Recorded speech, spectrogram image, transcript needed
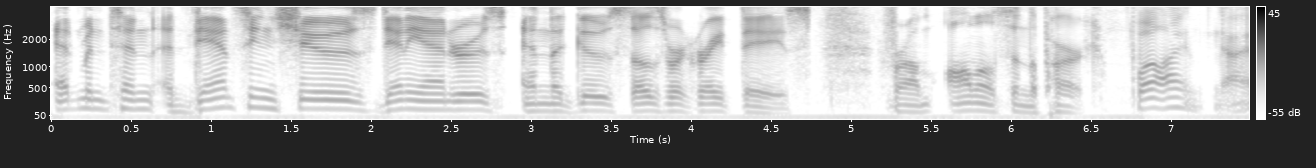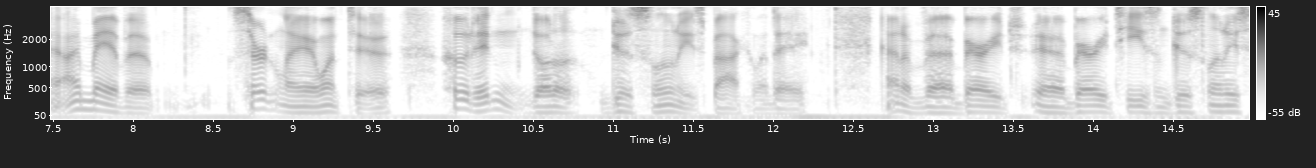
Edmonton, uh, Dancing Shoes, Danny Andrews, and the Goose. Those were great days from Almost in the Park. Well, I I, I may have a certainly I went to who didn't go to Goose Loonies back in the day, kind of uh, Barry uh, and Goose Loonies.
